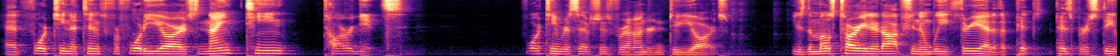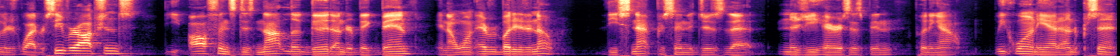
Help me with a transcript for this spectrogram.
Had 14 attempts for 40 yards, 19 targets, 14 receptions for 102 yards. He the most targeted option in week three out of the Pittsburgh Steelers wide receiver options. The offense does not look good under Big Ben, and I want everybody to know the snap percentages that Najee Harris has been putting out. Week one, he had 100%.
